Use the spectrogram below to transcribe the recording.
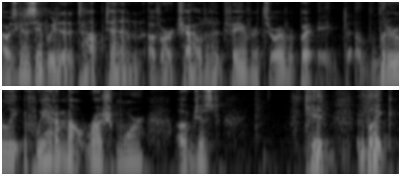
I was gonna say if we did a top ten of our childhood favorites or whatever, but it, literally, if we had a Mount Rushmore of just kid like.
